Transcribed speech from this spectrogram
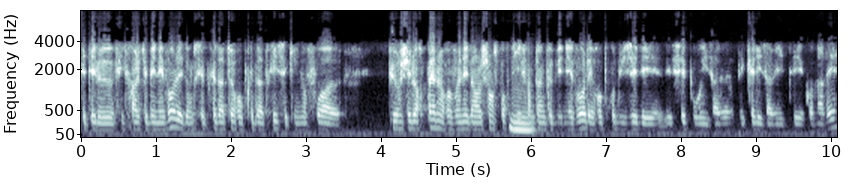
C'était le filtrage des bénévoles et donc ces prédateurs ou prédatrices qui, une fois euh, purgé leur peine, revenaient dans le champ sportif mmh. en tant que bénévoles et reproduisaient pour lesquels ils avaient été condamnés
